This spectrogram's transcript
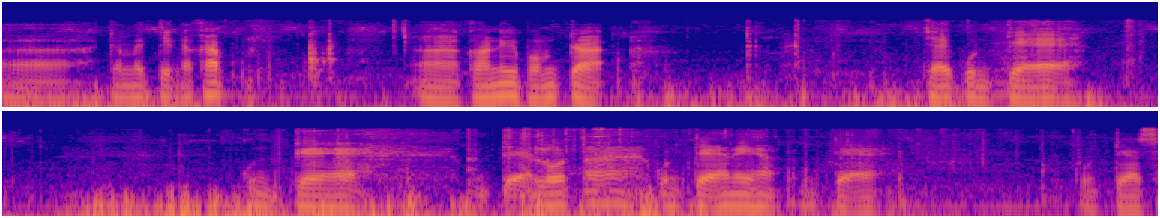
อ่อจะไม่ติดนะครับอ่าคราวนี้ผมจะใช้กุญแจ กุญแจกุญแจรถอ่ากุญแจนี่ฮะกุญแจกุญแจส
